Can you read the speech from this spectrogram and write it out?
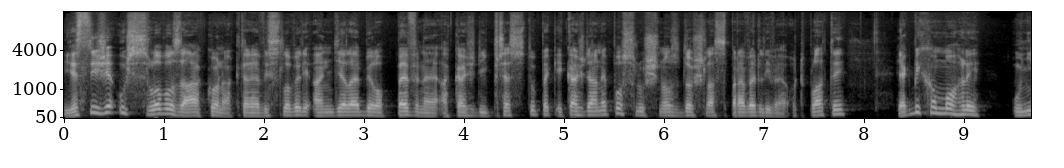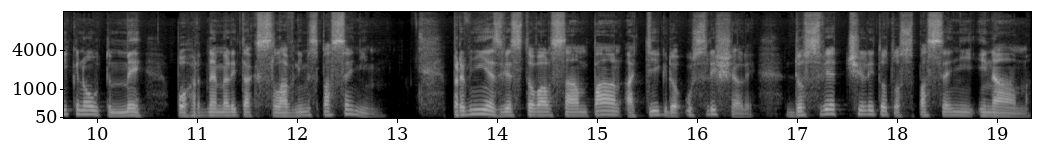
Jestliže už slovo zákona, které vyslovili andělé, bylo pevné a každý přestupek i každá neposlušnost došla spravedlivé odplaty, jak bychom mohli uniknout my, pohrdneme-li tak slavným spasením? První je zvěstoval sám pán a ti, kdo uslyšeli, dosvědčili toto spasení i nám.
